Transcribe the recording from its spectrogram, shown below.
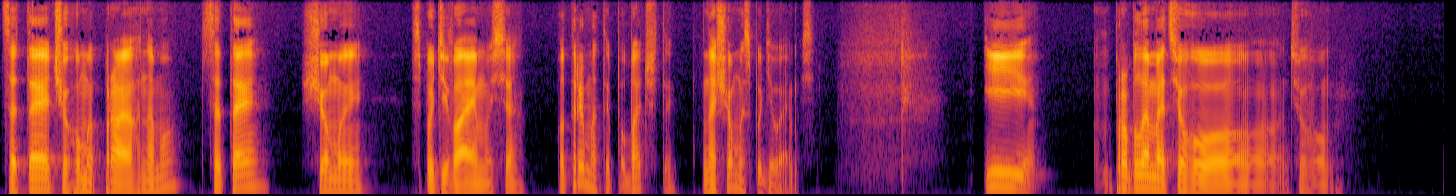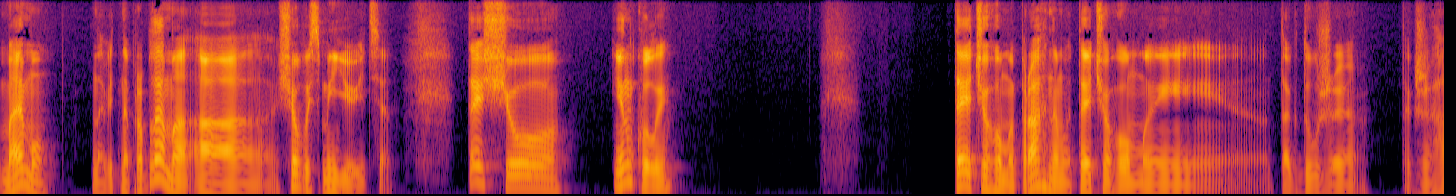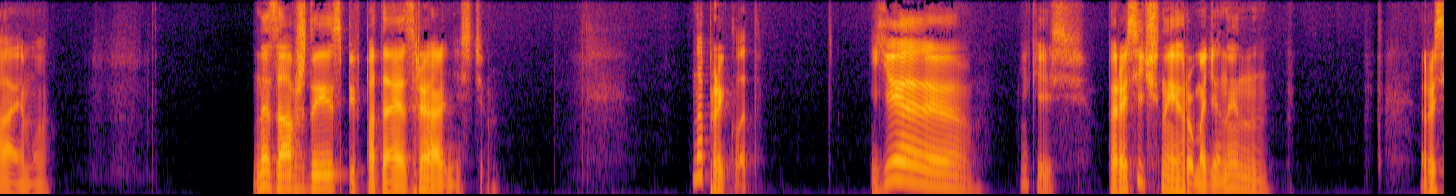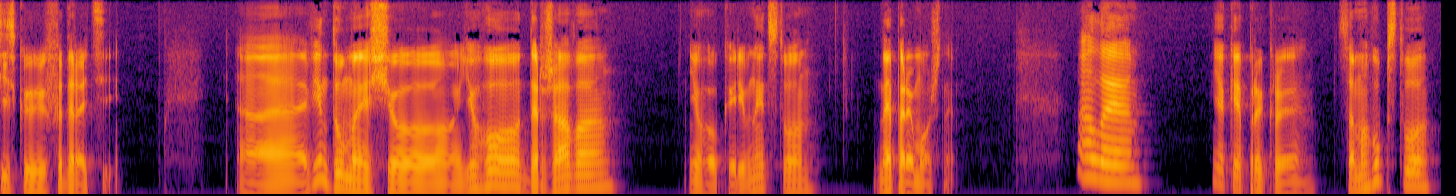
Це те, чого ми прагнемо, це те, що ми сподіваємося отримати, побачити, на що ми сподіваємося. І проблема цього цього мему, навіть не проблема, а що висміюється. Те, що інколи те, чого ми прагнемо, те, чого ми так дуже так жагаємо, не завжди співпадає з реальністю. Наприклад, є якийсь пересічний громадянин Російської Федерації. Він думає, що його держава, його керівництво непереможне. Але яке прикре самогубство,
